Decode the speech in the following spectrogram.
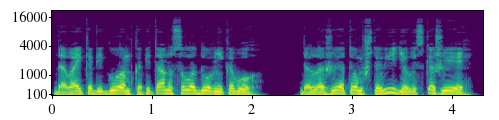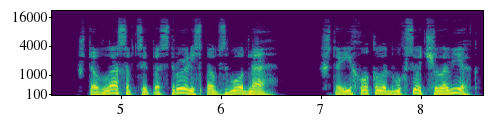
«Давай-ка бегом капитану Солодовникову. Доложи о том, что видел, и скажи, что власовцы построились повзводно, что их около двухсот человек,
